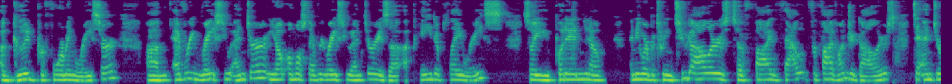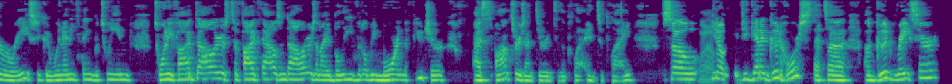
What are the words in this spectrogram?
a good performing racer. Um, every race you enter, you know, almost every race you enter is a, a pay to play race. So you put in, you know, anywhere between two dollars to five thousand for five hundred dollars to enter a race. You could win anything between twenty five dollars to five thousand dollars, and I believe it'll be more in the future as sponsors enter into the play into play. So wow. you know, if you get a good horse that's a a good racer.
